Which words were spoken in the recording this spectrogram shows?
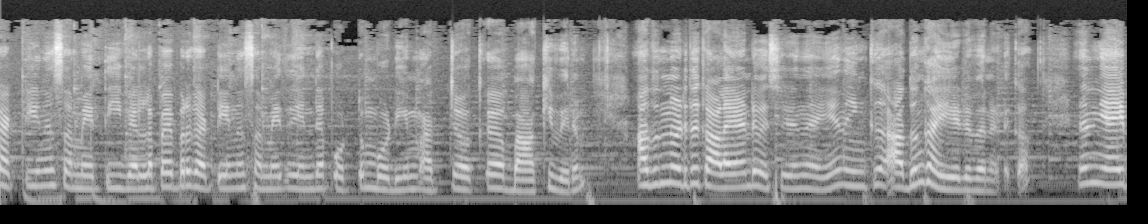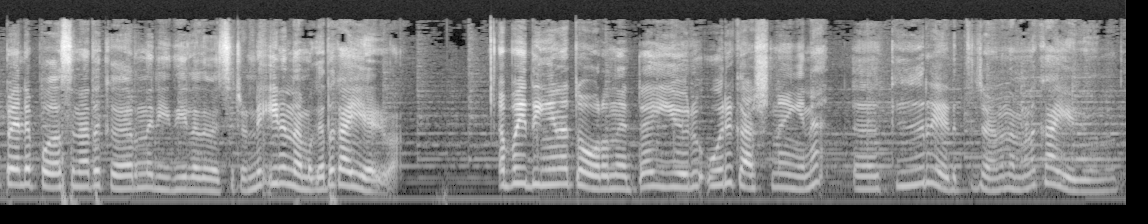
കട്ട് ചെയ്യുന്ന സമയത്ത് ഈ വെള്ള പേപ്പർ കട്ട് ചെയ്യുന്ന സമയത്ത് ഇതിന്റെ പൊട്ടും പൊടിയും അറ്റമൊക്കെ ബാക്കി വരും. അതൊന്നും എടുത്ത് കളയാണ്ട് വെച്ചിരുന്നു കഴിഞ്ഞാൽ നിങ്ങൾക്ക് അതും കൈ എഴുവാൻ എടുക്കാം. എന്നാൽ ഞാൻ ഇപ്പോൾ എന്റെ പേഴ്സിനകത്ത് കയറുന്ന രീതിയിൽ അത് വെച്ചിട്ടുണ്ട്. ഇനി നമുക്കത് കൈ എഴുതാം. അപ്പോൾ ഇതിങ്ങനെ തുറന്നിട്ട് ഈ ഒരു ഒരു കഷ്ണം ഇങ്ങനെ കീറി എടുത്തിട്ടാണ് നമ്മൾ കൈ എഴുതുന്നത്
